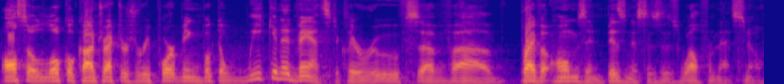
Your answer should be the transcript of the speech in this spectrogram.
Also, local contractors report being booked a week in advance to clear roofs of uh, private homes and businesses as well from that snow.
